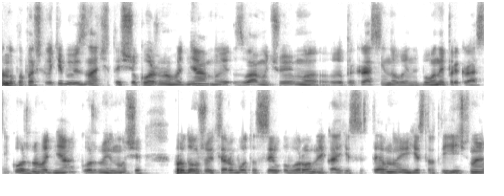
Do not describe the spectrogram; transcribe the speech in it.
Ну, по-перше, хотів би відзначити, що кожного дня ми з вами чуємо е, прекрасні новини, бо вони прекрасні. Кожного дня, кожної ночі продовжується робота сил оборони, яка є системною, є стратегічною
